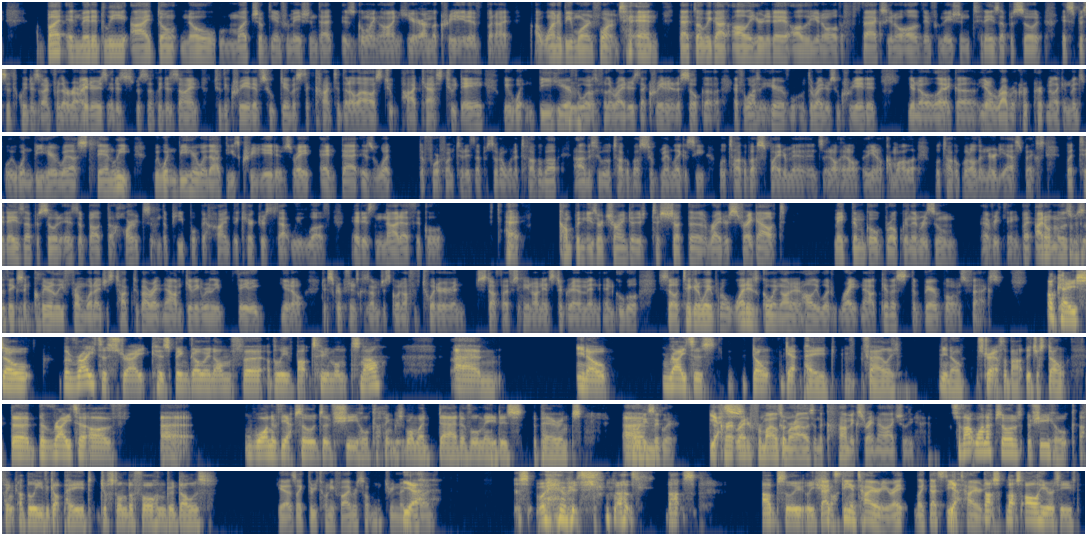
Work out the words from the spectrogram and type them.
But admittedly i don't know much of the information that is going on here. I'm a creative but i I want to be more informed. And that's why we got Oli here today. Oli, you know, all the facts, you know, all of the information. Today's episode is specifically designed for the writers. It is specifically designed to the creatives who give us the content that allow us to podcast today. We wouldn't be here if it mm-hmm. wasn't for the writers that created Ahsoka. If it wasn't here, the writers who created, you know, like uh, you know, Robert Kirkman, like Invincible, we wouldn't be here without Stan Lee. We wouldn't be here without these creatives, right? And that is what the forefront today's episode I want to talk about. Obviously, we'll talk about Superman Legacy. We'll talk about Spider Man and, and all, and all, you know, Kamala. We'll talk about all the nerdy aspects. But today's episode is about the hearts and the people behind the characters that we love. It is not ethical that companies are trying to to shut the writers' strike out, make them go broke, and then resume everything. But I don't know the specifics, and clearly from what I just talked about right now, I'm giving really vague you know descriptions because i'm just going off of twitter and stuff i've seen on instagram and, and google. So take it away bro. What is going on in hollywood right now? Give us the bare bones facts. Okay so the writer strike has been going on for i believe about two months now. Um you know writers don't get paid fairly you know straight off the bat they just don't. The the writer of uh one of the episodes of She-Hulk, I think, was one where Daredevil made his appearance. Um, Cody Ziglar, yes, current writer for Miles Co- Morales in the comics right now, actually. So that one episode of She-Hulk, I think, I believe he got paid just under four hundred dollars. Yeah, it's like three twenty five or something. Three ninety five. Yeah, which that's that's absolutely that's the entirety, right? Like that's the yeah, entirety. That's that's all he received.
